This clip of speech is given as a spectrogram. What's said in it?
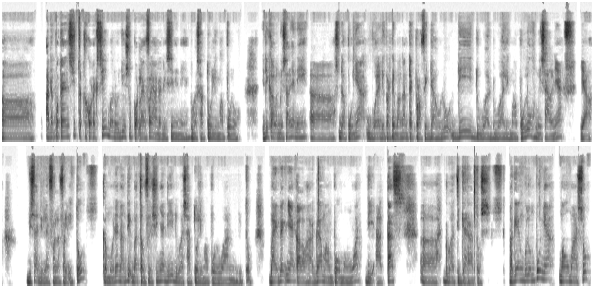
uh, ada potensi terkoreksi menuju support level yang ada di sini nih 2150. Jadi kalau misalnya nih uh, sudah punya boleh dipertimbangkan take profit dahulu di 2250 misalnya ya bisa di level-level itu kemudian nanti bottom fishingnya di 2150-an gitu buybacknya kalau harga mampu menguat di atas uh, eh, 2300 bagi yang belum punya mau masuk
